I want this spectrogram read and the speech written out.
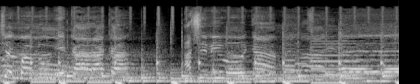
ochekwana ụkaraka asịrị onye amela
